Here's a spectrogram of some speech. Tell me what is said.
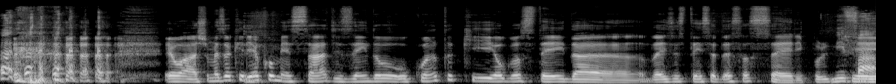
Eu acho, mas eu queria começar dizendo o quanto que eu gostei da, da existência dessa série. Porque Me fala.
